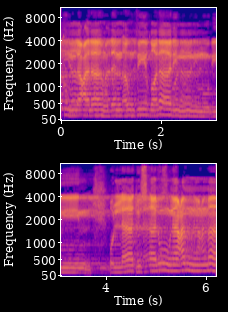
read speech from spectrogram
إياكم لعلى هدى أو في ضلال مبين قل لا تسألون عما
